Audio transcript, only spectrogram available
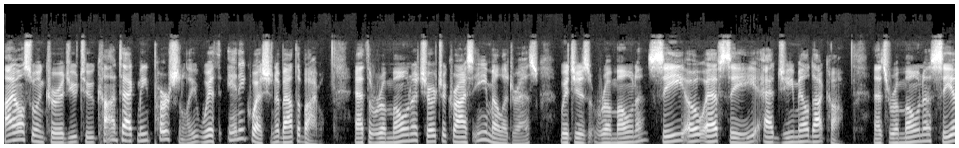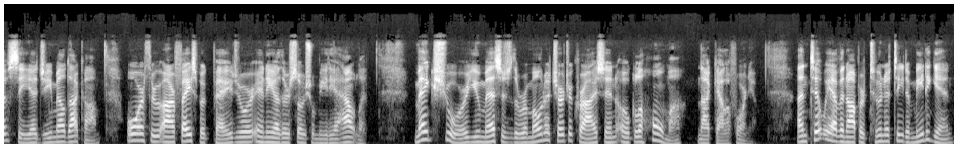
I also encourage you to contact me personally with any question about the Bible at the Ramona Church of Christ email address, which is ramonacofc at gmail.com. That's ramonacofc at gmail.com or through our Facebook page or any other social media outlet. Make sure you message the Ramona Church of Christ in Oklahoma, not California. Until we have an opportunity to meet again,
